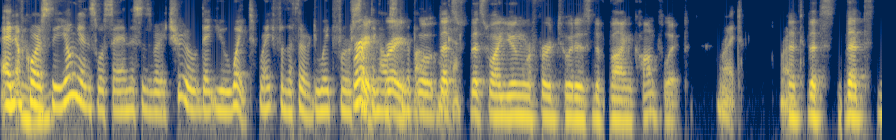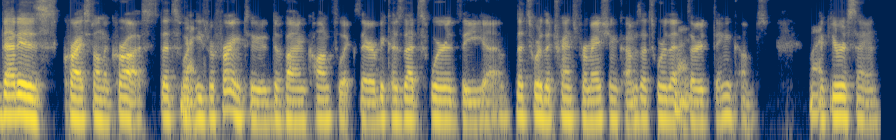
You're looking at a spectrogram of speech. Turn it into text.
and of mm-hmm. course the jungians will say and this is very true that you wait right for the third you wait for right, something else right. to develop well that's okay. that's why jung referred to it as divine conflict right right that, that's that that is christ on the cross that's what right. he's referring to divine conflict there because that's where the uh, that's where the transformation comes that's where that right. third thing comes like you were saying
